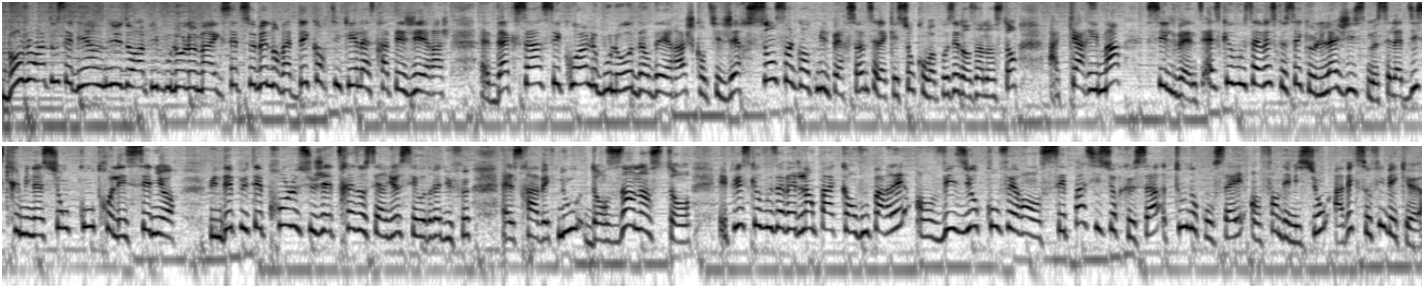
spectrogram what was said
Bonjour à tous et bienvenue dans Happy Boulot le MAG. Cette semaine, on va décortiquer la stratégie RH d'AXA. C'est quoi le boulot d'un DRH quand il gère 150 000 personnes? C'est la question qu'on va poser dans un instant à Karima Sylvent. Est-ce que vous savez ce que c'est que l'agisme? C'est la discrimination contre les seniors. Une députée prend le sujet très au sérieux, c'est Audrey Dufeu. Elle sera avec nous dans un instant. Et puis, est-ce que vous avez de l'impact quand vous parlez en visioconférence? C'est pas si sûr que ça. Tous nos conseils en fin d'émission avec Sophie Baker.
